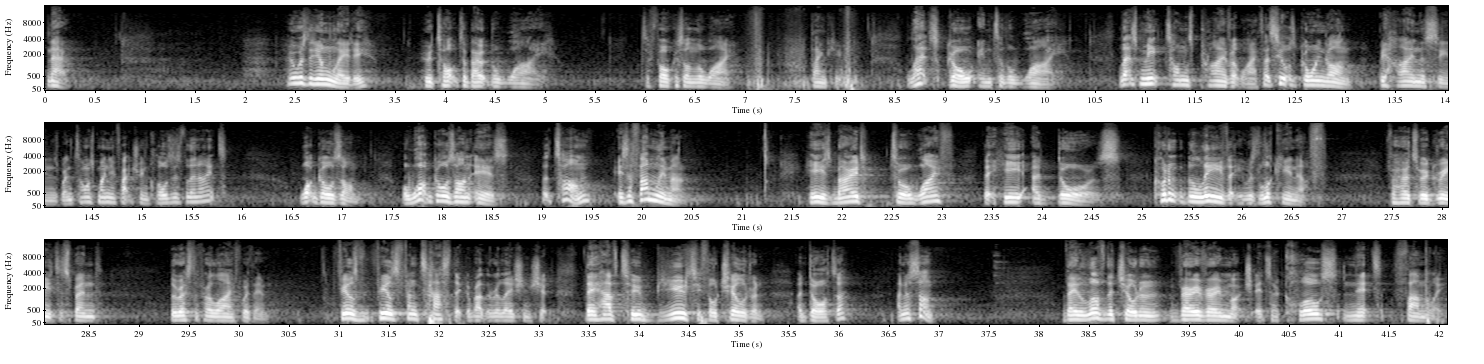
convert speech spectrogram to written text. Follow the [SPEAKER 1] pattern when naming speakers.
[SPEAKER 1] Now, who was the young lady who talked about the why? To focus on the why. Thank you. Let's go into the why. Let's meet Tom's private life. Let's see what's going on behind the scenes. When Tom's Manufacturing closes for the night, what goes on? Well, what goes on is that Tom is a family man. He's married to a wife that he adores. Couldn't believe that he was lucky enough for her to agree to spend the rest of her life with him. Feels, feels fantastic about the relationship. They have two beautiful children a daughter and a son. They love the children very, very much. It's a close knit family.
